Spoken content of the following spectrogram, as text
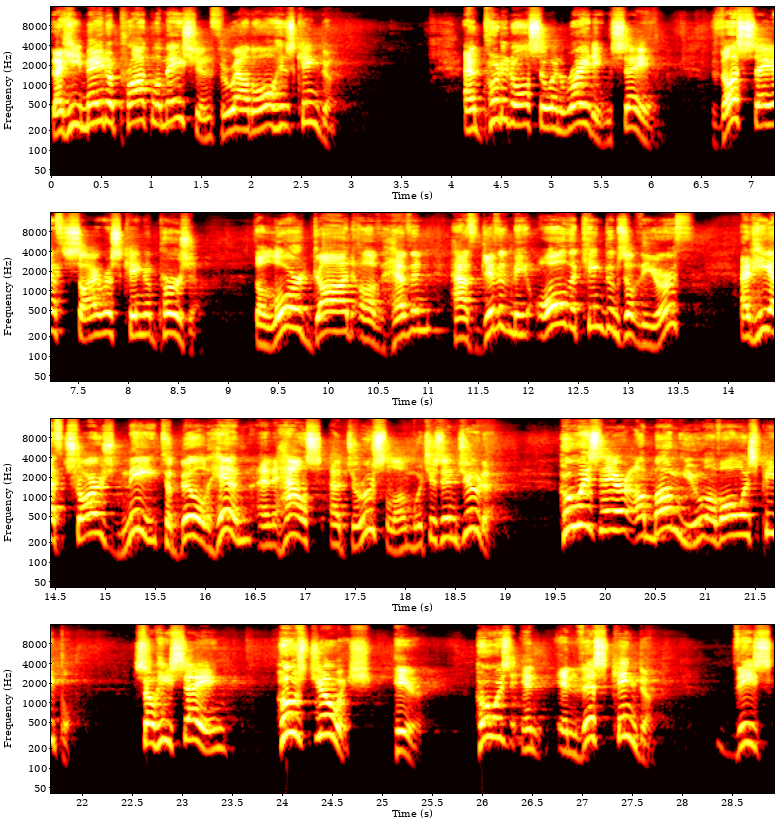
that he made a proclamation throughout all his kingdom, and put it also in writing, saying, Thus saith Cyrus, king of Persia, the Lord God of heaven hath given me all the kingdoms of the earth, and he hath charged me to build him an house at Jerusalem, which is in Judah. Who is there among you of all his people? So he's saying, Who's Jewish here? Who is in, in this kingdom? These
